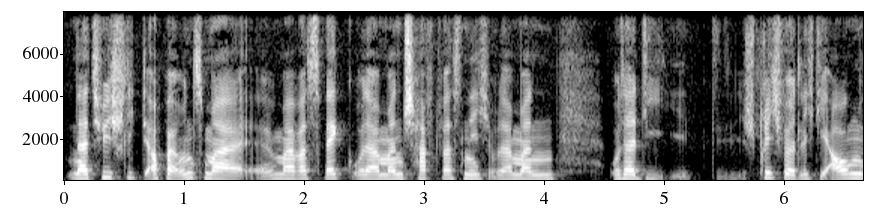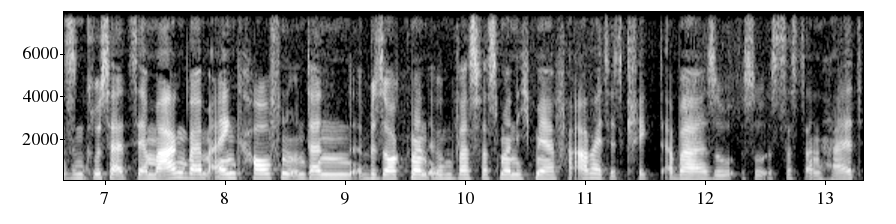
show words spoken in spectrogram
natürlich fliegt auch bei uns mal, äh, mal was weg oder man schafft was nicht oder man oder die, sprichwörtlich die Augen sind größer als der Magen beim Einkaufen und dann besorgt man irgendwas, was man nicht mehr verarbeitet kriegt. Aber so, so ist das dann halt.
